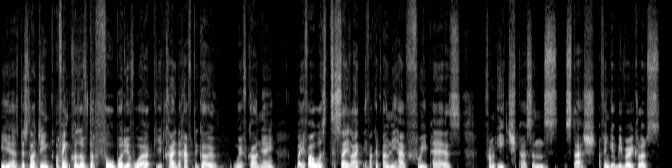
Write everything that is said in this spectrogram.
Yeah, just like Dean. I think because of the full body of work, you'd kind of have to go with Kanye. But if I was to say, like, if I could only have three pairs from each person's stash, I think it would be very close.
